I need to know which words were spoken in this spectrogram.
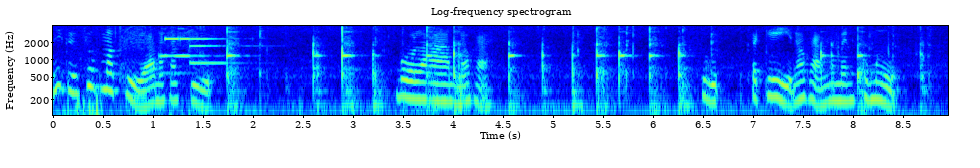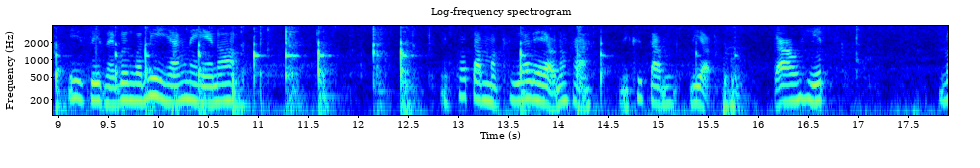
นี่คือซุปมะเขือนะคะสูตร โบราณเนาะค่ะ สูตรตะกี้เนาะค่ะมันเป็นคู่มือนี่สิไหนเบิ่งว่ามีหยังแน่เนาะก็ตำมะเขือแล้วเนาะค่ะ นี่คือตำเรียบกาวเฮ็ดล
